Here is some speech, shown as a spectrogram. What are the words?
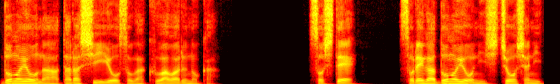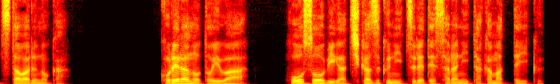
どのような新しい要素が加わるのか。そして、それがどのように視聴者に伝わるのか。これらの問いは、放送日が近づくにつれてさらに高まっていく。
